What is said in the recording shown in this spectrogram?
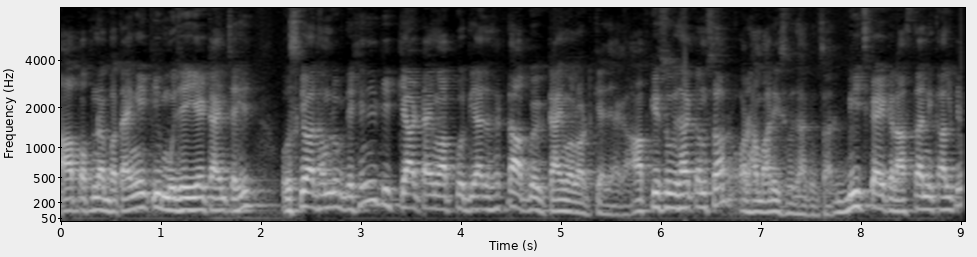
आप अपना बताएँगे कि मुझे ये टाइम चाहिए। उसके बाद हम लोग देखेंगे कि क्या टाइम आपको दिया जा सकता है, आपको एक टाइम अलॉट किया जाएगा। आपकी सुविधा के अनुसार और हमारी सुविधा के अनुसार। बीच का एक रास्ता निकाल के,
